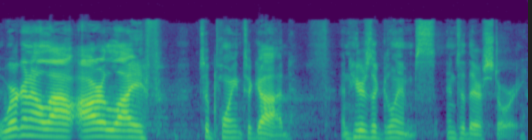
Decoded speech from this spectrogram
We're going to allow our life to point to God. And here's a glimpse into their story.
